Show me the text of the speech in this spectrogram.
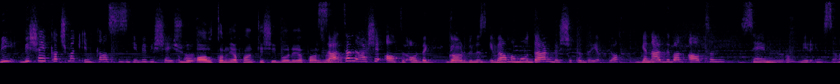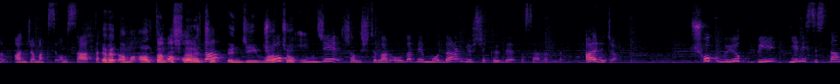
bir, bir şey kaçmak imkansız gibi bir şey şu an. Bu altın yapan kişi böyle yapar zaten. Zaten her şey altın orada gördüğünüz gibi ama modern bir şekilde yapıyor. Genelde ben altın sevmiyorum bir insanın. Ancak maksimum saat takar. Evet ama altın Ama işleri çok inci var, çok, çok, ince çalıştılar orada ve modern bir şekilde tasarladılar. Ayrıca çok büyük bir yeni sistem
